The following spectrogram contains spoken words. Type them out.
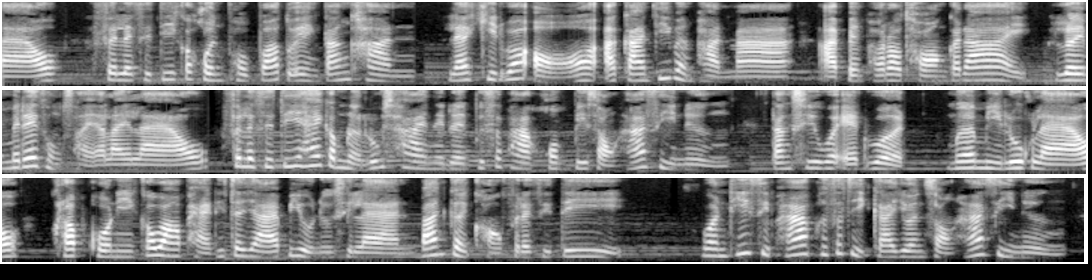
แล้วเฟลซิตี้ก็ค้นพบว่าตัวเองตั้งครรภ์และคิดว่าอ๋อ อาการที่ผ่านๆมา อาจเป็นเพราะเราท้องก็ได้ เลยไม่ได้สงสัยอะไรแล้วเฟลซิตี้ให้กำเนิดลูกชายในเดือนพฤษภาคมปี 2541 ตั้งชื่อว่าเอ็ดเวิร์ดเมื่อมีลูกแล้ว ครอบครัวนี้ก็วางแผนที่จะย้ายไปอยู่นิวซีแลนด์บ้านเกิดของเฟลซิตี้วันที่ 15 พฤศจิกายน 2541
